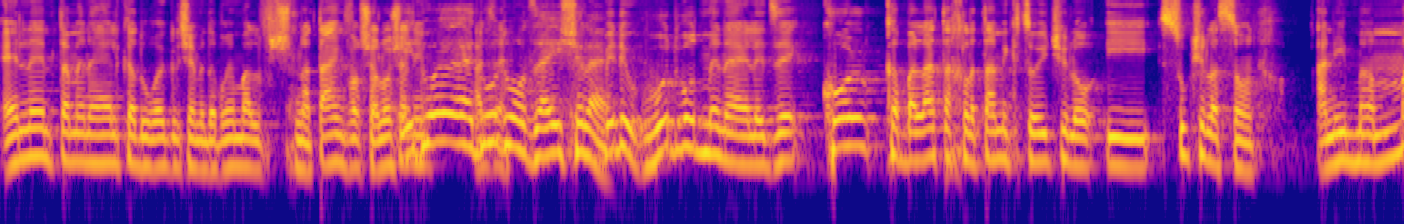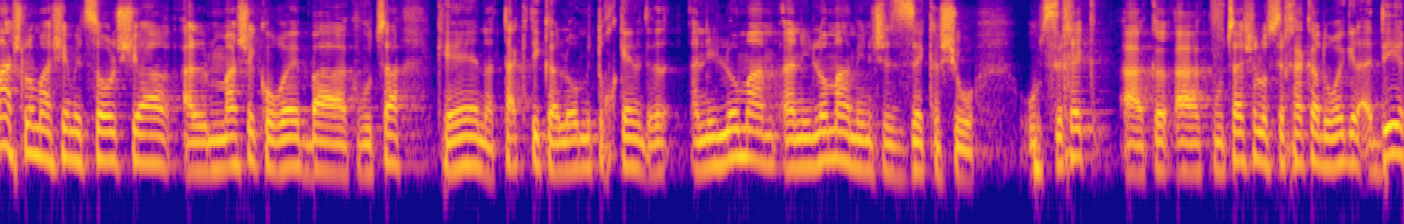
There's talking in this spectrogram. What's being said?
אין להם את המנהל כדורגל שמדברים על שנתיים, כבר שלוש שנים. זה. וודוורד זה האיש שלהם. בדיוק, וודוורד מנהל את זה, כל קבלת החלטה מקצועית שלו היא סוג של אסון. אני ממש לא מאשים את סולשיאר על מה שקורה בקבוצה, כן, הטקטיקה לא מתוחכמת, אני לא, אני לא מאמין שזה קשור. הוא שיחק, הקבוצה שלו שיחקה כדורגל אדיר,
